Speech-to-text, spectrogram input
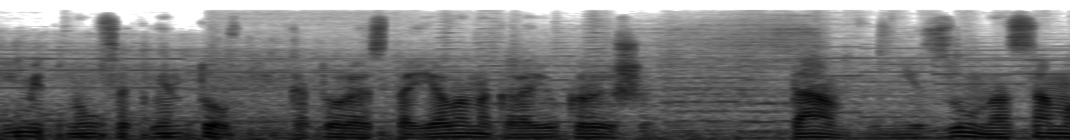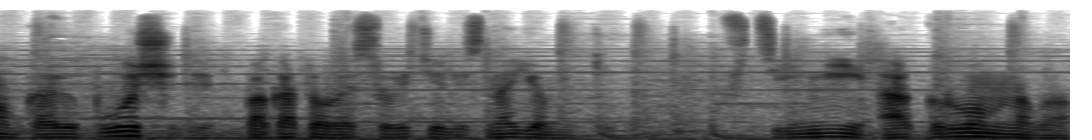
и метнулся к винтовке, которая стояла на краю крыши. Там, внизу, на самом краю площади, по которой суетились наемники, в тени огромного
